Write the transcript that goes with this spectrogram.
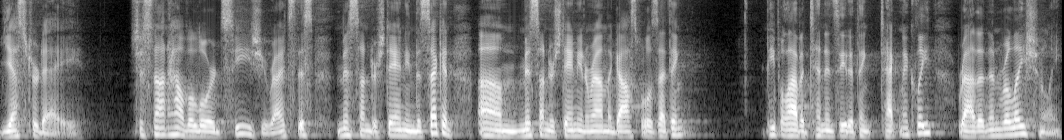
yesterday. It's just not how the Lord sees you, right? It's this misunderstanding. The second um, misunderstanding around the gospel is I think people have a tendency to think technically rather than relationally.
